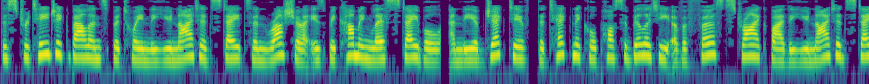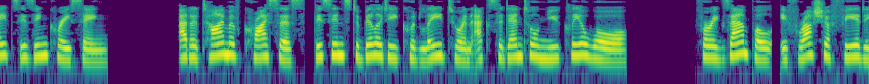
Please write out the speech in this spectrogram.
The strategic balance between the United States and Russia is becoming less stable, and the objective, the technical possibility of a first strike by the United States is increasing. At a time of crisis, this instability could lead to an accidental nuclear war. For example, if Russia feared a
